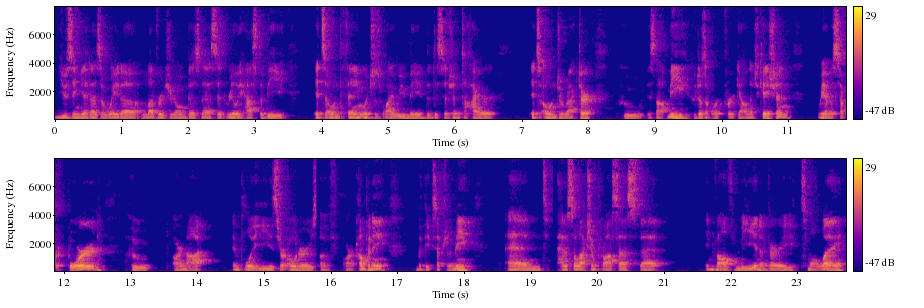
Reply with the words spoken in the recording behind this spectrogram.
using it as a way to leverage your own business. It really has to be its own thing, which is why we made the decision to hire its own director, who is not me, who doesn't work for Galin Education. We have a separate board who are not employees or owners of our company, with the exception of me, and had a selection process that involved me in a very small way.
